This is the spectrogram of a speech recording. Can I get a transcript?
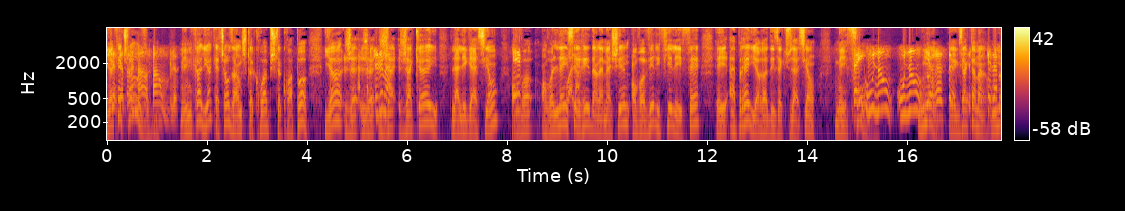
j'ai regardé un ensemble. Mais Nicole, il y a quelque chose entre je te crois puis je te crois pas. Il y a je- je- j'accueille l'allégation, on Et va on va l'insérer dans la machine, on va vérifier les faits et après il y aura des accusations. Mais Ben, ou non, ou non. Ou y non, exactement, Parce que la non.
